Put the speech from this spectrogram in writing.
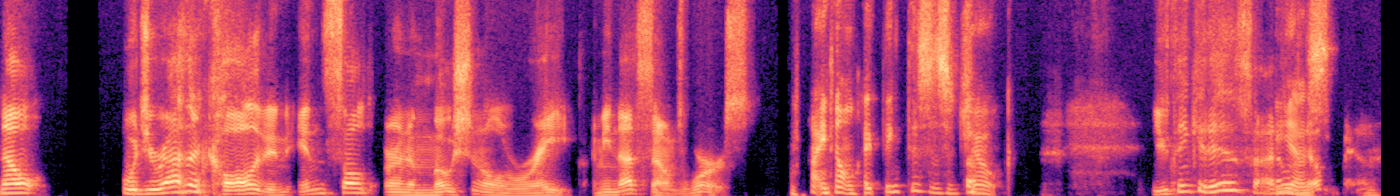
Now, would you rather call it an insult or an emotional rape? I mean, that sounds worse. I know. I think this is a joke. You think it is? I don't Yes. know, man.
